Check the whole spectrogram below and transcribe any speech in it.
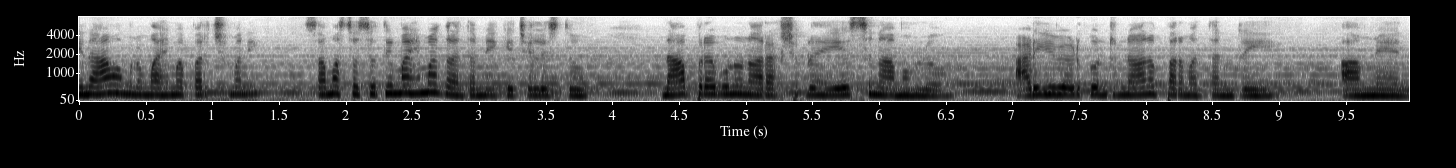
ఈ నామమును మహిమపరచమని సమస్త శృతి మహిమ గ్రంథం మీకే చెల్లిస్తూ నా ప్రభును నా రక్షకుడైన యేసు నామంలో అడిగి వేడుకుంటున్నాను పరమ తండ్రి. Amen.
